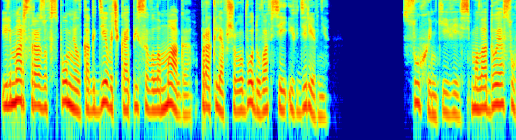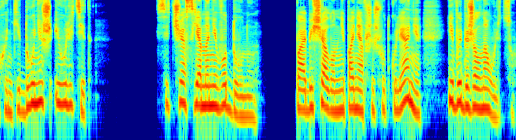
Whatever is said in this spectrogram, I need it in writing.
Ильмар сразу вспомнил, как девочка описывала мага, проклявшего воду во всей их деревне. Сухонький весь, молодой, а сухонький, дунешь и улетит. Сейчас я на него дуну. Пообещал он не понявший шутку Лиане и выбежал на улицу.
